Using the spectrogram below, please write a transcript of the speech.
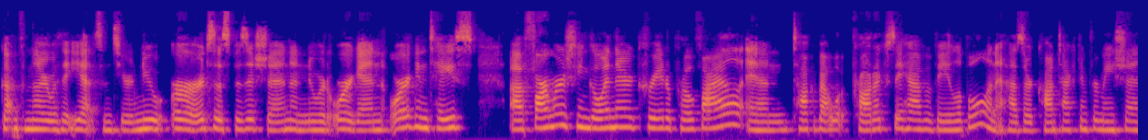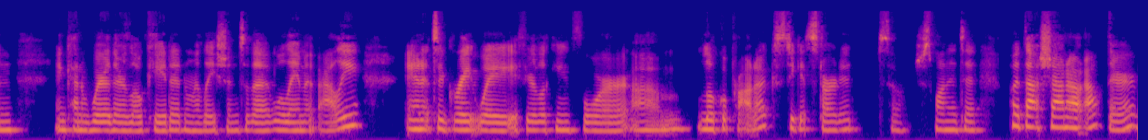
gotten familiar with it yet since you're newer to this position and newer to Oregon. Oregon Taste, uh, farmers can go in there, create a profile, and talk about what products they have available. And it has their contact information and kind of where they're located in relation to the Willamette Valley. And it's a great way if you're looking for um, local products to get started. So just wanted to put that shout out out there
